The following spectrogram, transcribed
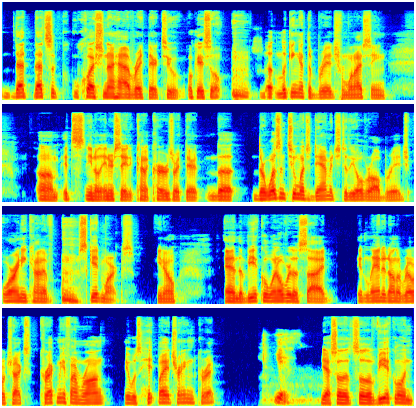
That that's a question I have right there too. Okay, so the, looking at the bridge from what I've seen, um, it's you know the interstate it kind of curves right there. The there wasn't too much damage to the overall bridge or any kind of skid marks, you know, and the vehicle went over the side. It landed on the railroad tracks. Correct me if I'm wrong. It was hit by a train, correct? Yes. Yeah, so so the vehicle and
